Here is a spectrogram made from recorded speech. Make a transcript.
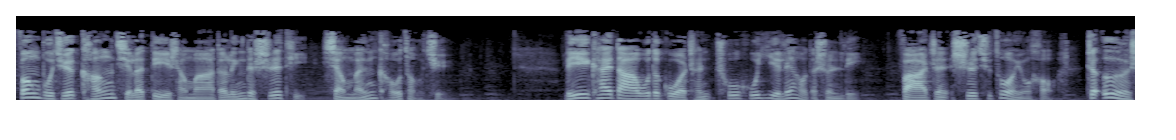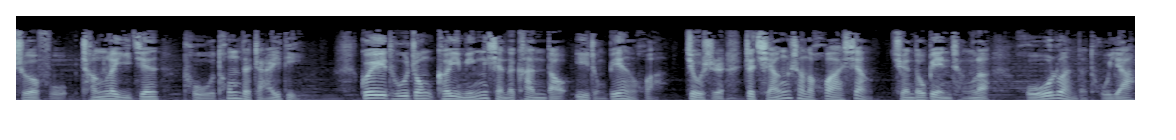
风不觉扛起了地上马德琳的尸体，向门口走去。离开大屋的过程出乎意料的顺利。法阵失去作用后，这恶舍府成了一间普通的宅邸。归途中可以明显的看到一种变化，就是这墙上的画像全都变成了胡乱的涂鸦，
